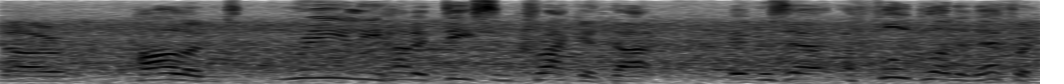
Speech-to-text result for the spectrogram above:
no. Haaland really had a decent crack at that. It was a, a full-blooded effort.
